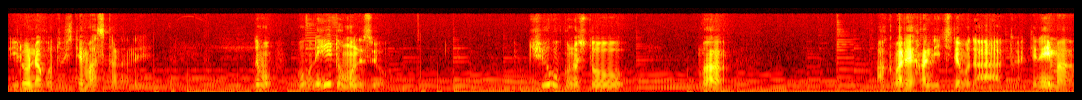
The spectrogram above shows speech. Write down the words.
いろんなことしてますからね。でも僕ね、いいと思うんですよ。中国の人、まあ、あくまで反日デモだとか言ってね、今、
